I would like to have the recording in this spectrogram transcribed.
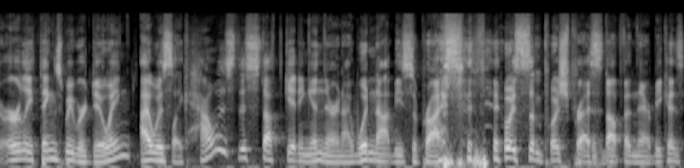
early things we were doing, I was like, how is this stuff getting in there? And I would not be surprised if there was some push press stuff in there because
